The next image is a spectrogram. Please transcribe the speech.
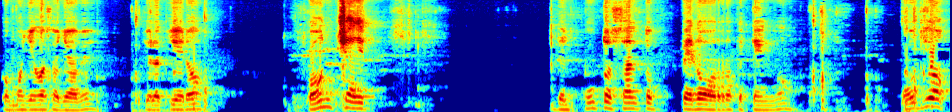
¿Cómo llegó esa llave? Yo la quiero. Concha de... Del puto salto pedorro que tengo. Odio...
